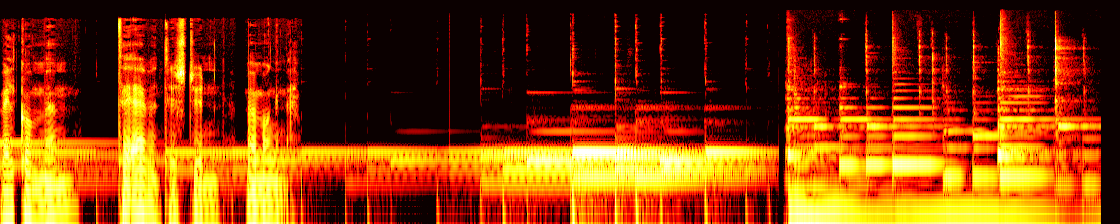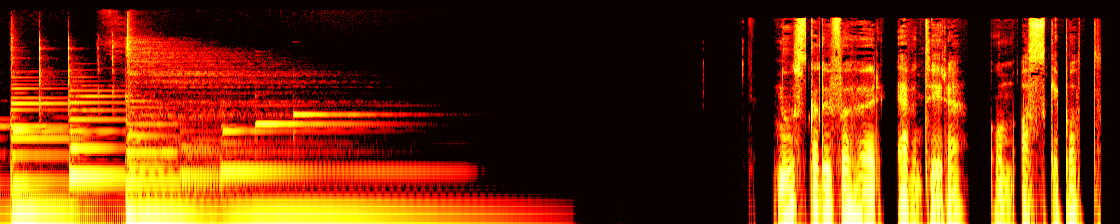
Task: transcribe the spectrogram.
Velkommen til Eventyrstunden med Magne. Skal du få høre eventyret om Askepott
